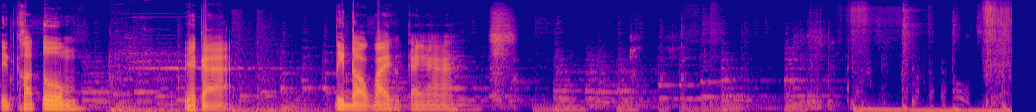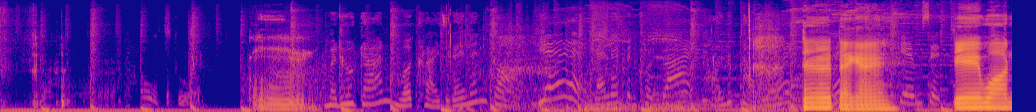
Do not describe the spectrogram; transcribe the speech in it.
ติดคอตูมเดียกะติดดอกไว้ก็ไกลอาอืมมาดูกันว่าใครจะได้เล่นก่อน เย้ได้เล่นเป็นคนแรกถอยลูกเต๋าเลยเจอแต่ไงเกมเสร็จ เจวอน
